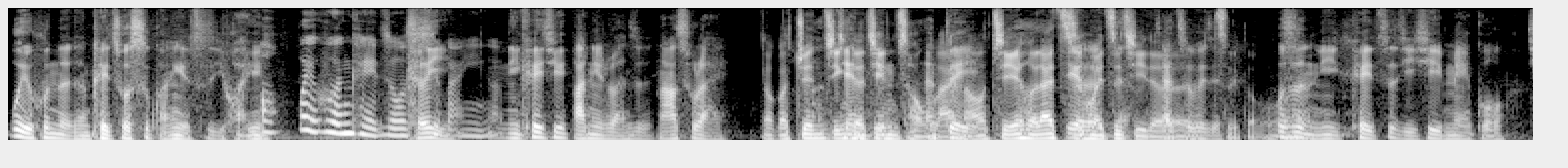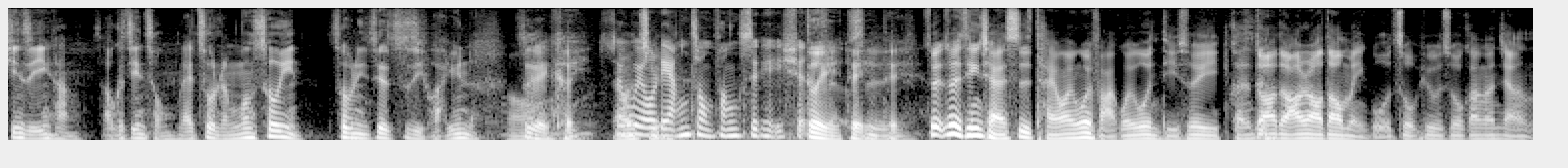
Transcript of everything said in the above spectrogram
未婚的人可以做试管婴儿自己怀孕。哦，未婚可以做试管婴儿，你可以去把你的卵子拿出来，那个捐精的精虫来，然后结合再植回自己的子宫，或是你可以自己去美国精子银行找个精虫来做人工受孕。说不定就自己怀孕了，这个也可以。所以我有两种方式可以选择。对对对，所以所以听起来是台湾因为法规问题，所以可能都要都要绕到美国做。譬如说刚刚讲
